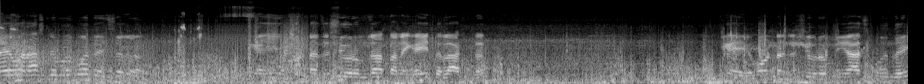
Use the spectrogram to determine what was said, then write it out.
ड्रायव्हर असल्यामुळे बंद आहे सगळं काही होंडाचं शोरूम जाताना काही इथं लागतं? काय होंडाचं शोरूम मी आज बंद आहे.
